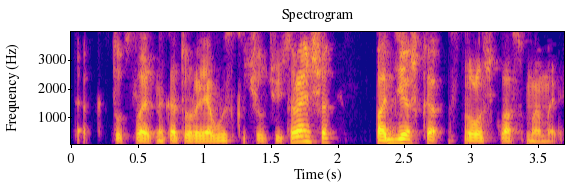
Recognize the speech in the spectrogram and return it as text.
Так, тот слайд, на который я выскочил чуть раньше, поддержка Storage Class Memory.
